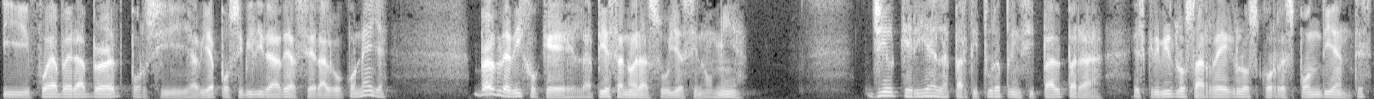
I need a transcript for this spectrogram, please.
y fue a ver a Bird por si había posibilidad de hacer algo con ella. Bird le dijo que la pieza no era suya sino mía. Jill quería la partitura principal para escribir los arreglos correspondientes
